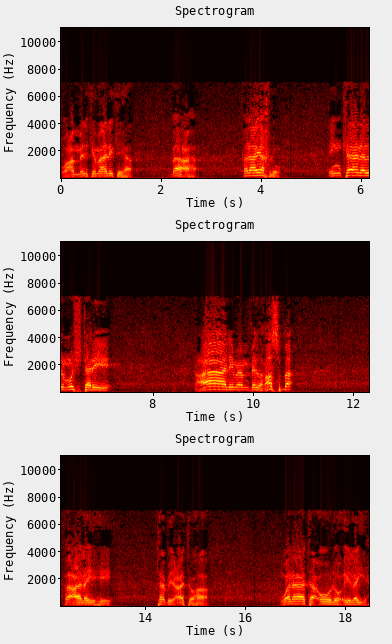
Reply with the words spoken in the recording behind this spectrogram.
وعن ملك مالكها. باعها فلا يخلو. إن كان المشتري عالما بالغصب فعليه تبعتها ولا تؤول إليه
